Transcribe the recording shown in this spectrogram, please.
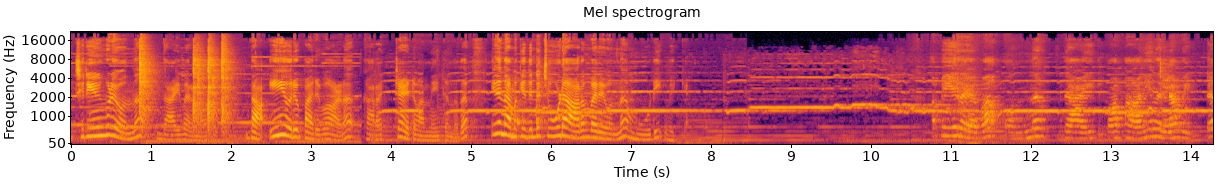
ഇച്ചിരിയും കൂടി ഒന്ന് ഇതായി വരണം ദാ ഈ ഒരു പരുവമാണ് കറക്റ്റായിട്ട് വന്നേക്കുന്നത്. ഇനി നമുക്കിതിന്റെ ചൂടാറും വരെ ഒന്ന് മൂടി വെക്കാം. അപ്പൊ ഈ റവ ഒന്ന് ഇതായി ഇപ്പോൾ ആ പാനീയം എന്നെല്ലാം വിട്ട്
